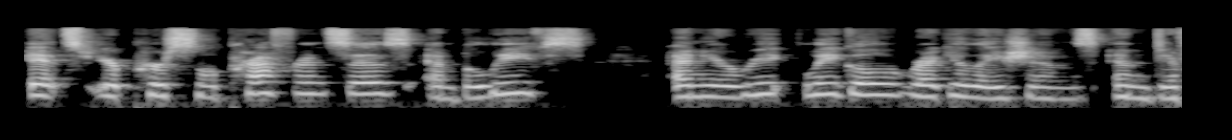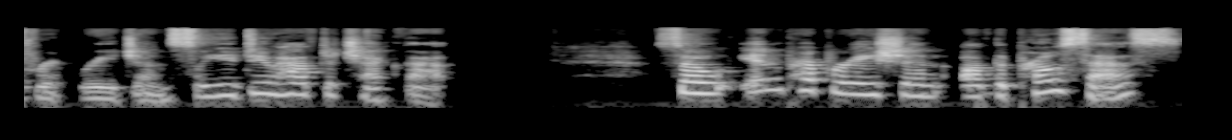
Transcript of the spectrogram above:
it's your personal preferences and beliefs and your re- legal regulations in different regions. So you do have to check that. So, in preparation of the process,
